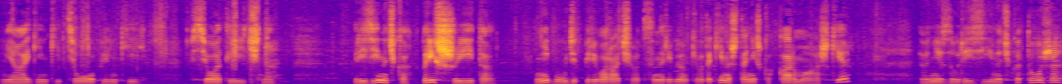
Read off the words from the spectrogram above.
Мягенький, тепленький. Все отлично. Резиночка пришита. Не будет переворачиваться на ребенке. Вот такие на штанишках кармашки. Внизу резиночка тоже.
